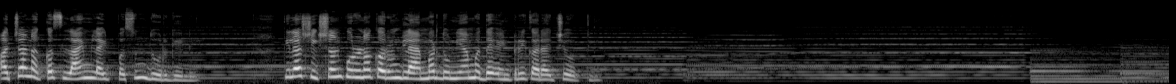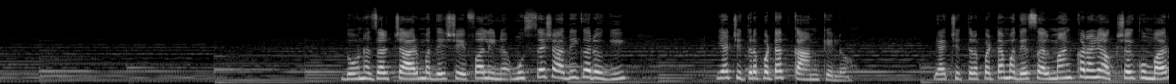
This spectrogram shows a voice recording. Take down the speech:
अचानकच लाईमलाईटपासून दूर गेली. तिला शिक्षण पूर्ण करून ग्लॅमर दुनियामध्ये एंट्री करायची होती. दोन हजार चारमध्ये शेफालीनं मुस्से शादी करोगी या चित्रपटात काम केलं. या चित्रपटामध्ये सलमान खान आणि अक्षय कुमार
